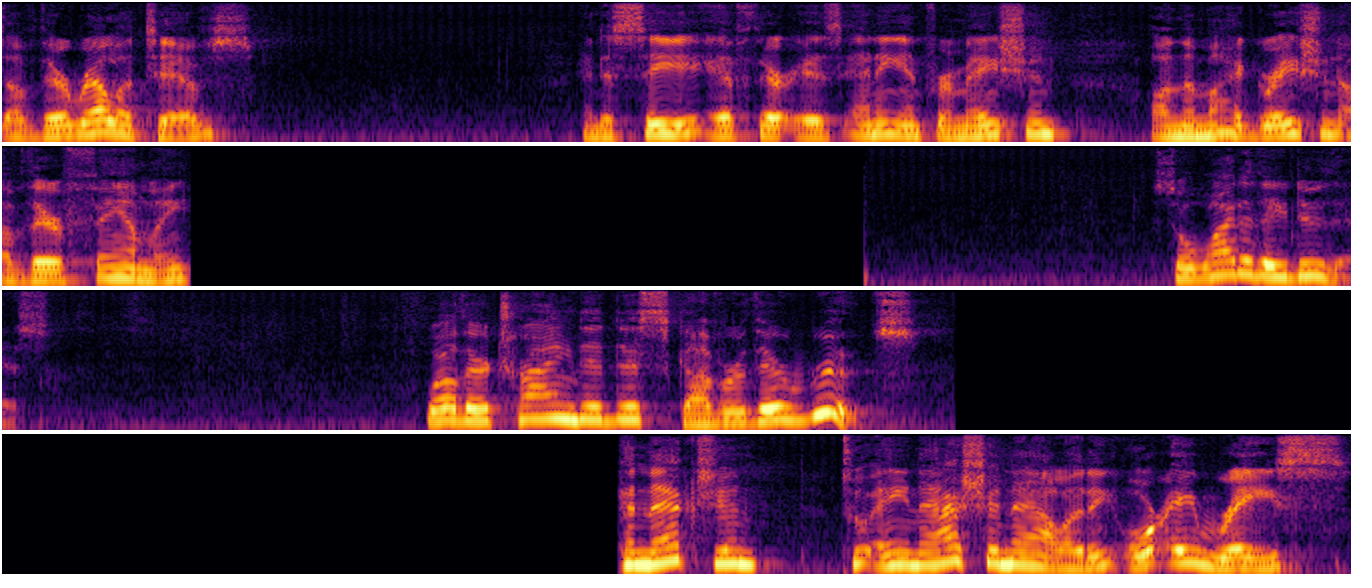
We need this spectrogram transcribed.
of their relatives and to see if there is any information on the migration of their family. So, why do they do this? Well, they're trying to discover their roots. Connection to a nationality or a race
